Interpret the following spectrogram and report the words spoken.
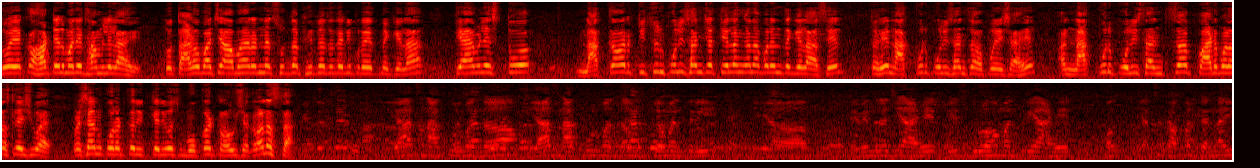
तो एका हॉटेलमध्ये थांबलेला आहे. तो ताडोबाच्या अभयारण्यात सुद्धा फिरण्याचा त्यांनी प्रयत्न केला. त्यावेळेस तो नाकावर टिचून पोलिसांच्या तेलंगणापर्यंत गेला असेल तर हे नागपूर पोलिसांचं अपयश आहे. आणि नागपूर पोलिसांचं पाठबळ असल्याशिवाय प्रशांत कोरटकर इतके दिवस मोकट राहू शकला नसता. याच नागपूरमधनं याच नागपूर गृहमंत्री आहेत मग याचं खापर त्यांनाही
